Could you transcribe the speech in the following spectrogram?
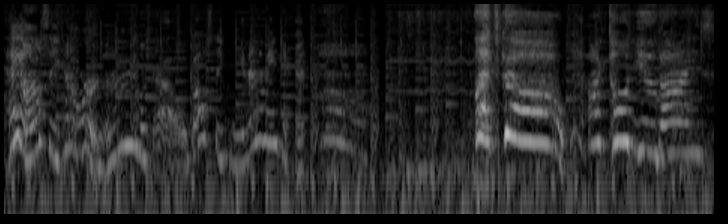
Hey, honestly, it kind of works. Enemy look out. Was thinking an enemy. Let's go! I told you guys.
